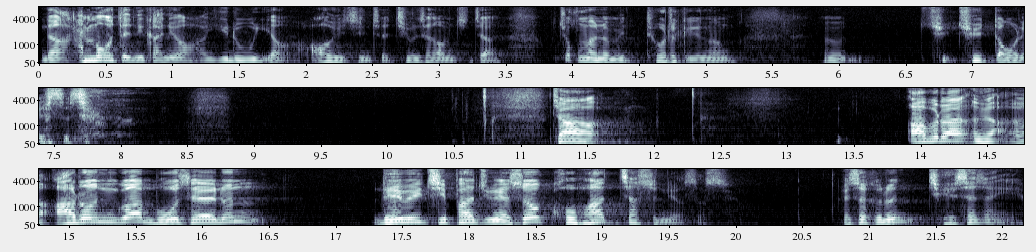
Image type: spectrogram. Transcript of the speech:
내가 안 먹었다니까요. 이러고, 야, 어우, 진짜, 지금 생각하면 진짜 조그만 놈이 더럽게 그냥, 어, 쥐덩어리였어. 자, 아브라, 어, 아론과 모세는 레위 지파 중에서 고핫 자손이었었어요. 그래서 그는 제사장이에요.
